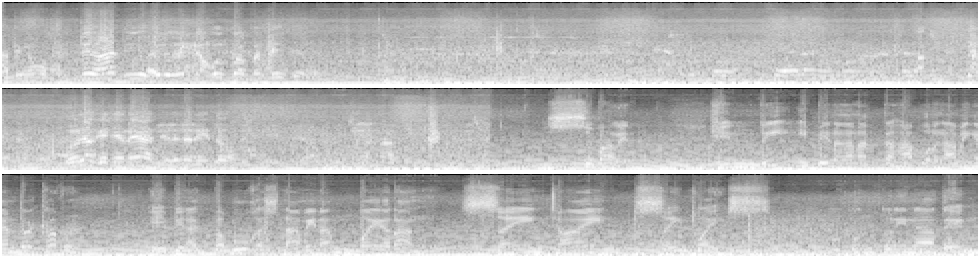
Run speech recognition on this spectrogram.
makina. Tingnan mo. Hindi ha, di ko ilungin. Ako babantay dyan. Wala, ganyan na yan. Dila na rito. Subalit, hindi ipinanganak kahapon ang aming undercover. Ipinagpabukas namin ang bayaran. Same time, same place. Tutuntunin natin,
